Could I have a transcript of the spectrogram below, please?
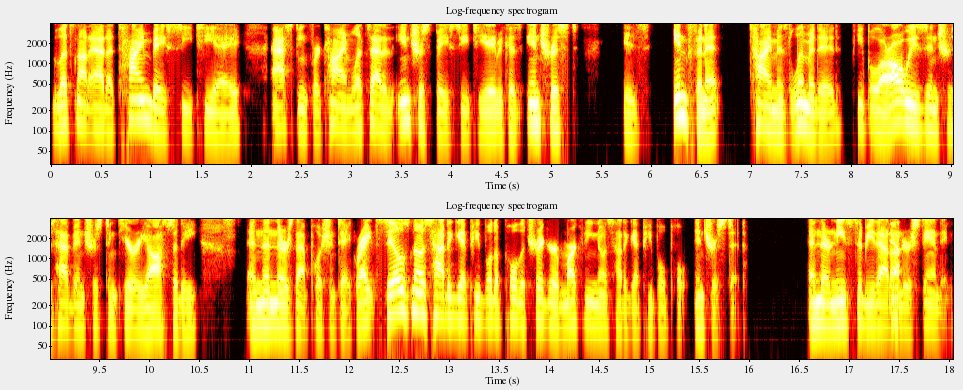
let's not add a time based cta asking for time. Let's add an interest based cta because interest is infinite time is limited. People are always interest have interest and curiosity. And then there's that push and take right? Sales knows how to get people to pull the trigger marketing knows how to get people pull, interested. And there needs to be that yep. understanding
